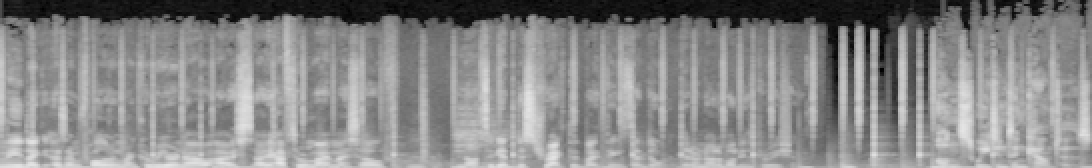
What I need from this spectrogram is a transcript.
To me, like as I'm following my career now, I have to remind myself not to get distracted by things that don't that are not about inspiration. Unsweetened encounters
